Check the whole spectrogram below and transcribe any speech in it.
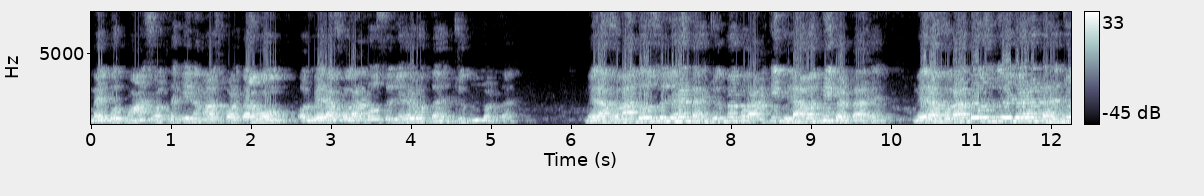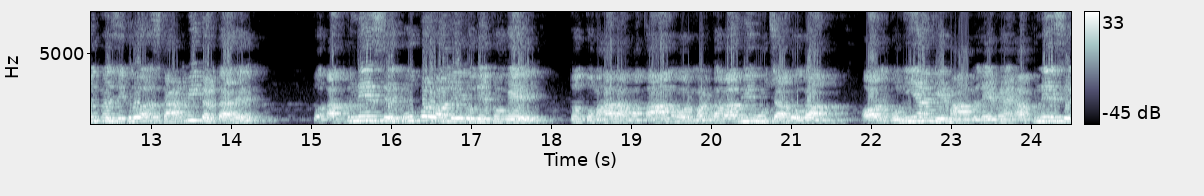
मैं तो पाँच वक्त की नमाज़ पढ़ता हूँ और मेरा फला दोस्त जो है वो तहजुद भी पढ़ता है। मेरा फुला दोस्त जो है तहजुद में कुरान की तिलावत भी करता है। मेरा फुला दोस्त जो है तहजुद में ज़िक्र अस्कार भी करता है। तो अपने से ऊपर वाले को देखोगे तो तुम्हारा मकाम और मर्तबा भी ऊँचा होगा। और दुनिया के मामले में अपने से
